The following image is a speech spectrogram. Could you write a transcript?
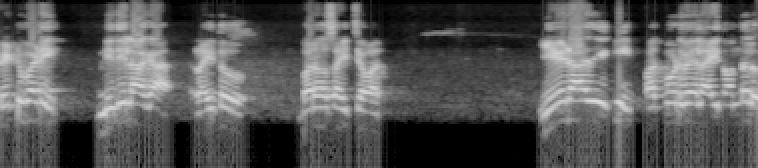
పెట్టుబడి నిధిలాగా రైతు భరోసా ఇచ్చేవారు. ఏడాదికి పదమూడు వేల ఐదు వందలు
